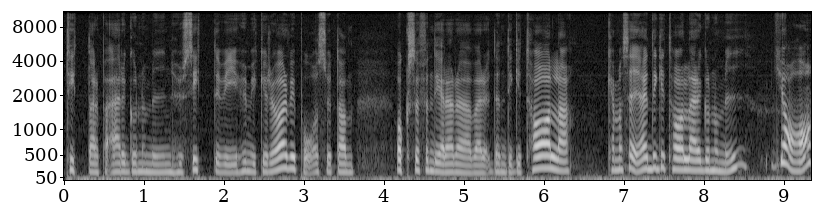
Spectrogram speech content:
tittar på ergonomin, hur sitter vi, hur mycket rör vi på oss, utan också funderar över den digitala, kan man säga digital ergonomi? Ja,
